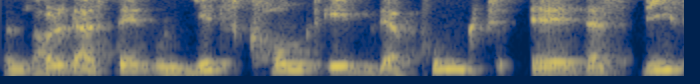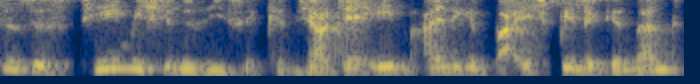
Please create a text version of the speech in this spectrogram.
soll das denn? Und jetzt kommt eben der Punkt, äh, dass diese systemischen Risiken, ich hatte ja eben einige Beispiele genannt,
